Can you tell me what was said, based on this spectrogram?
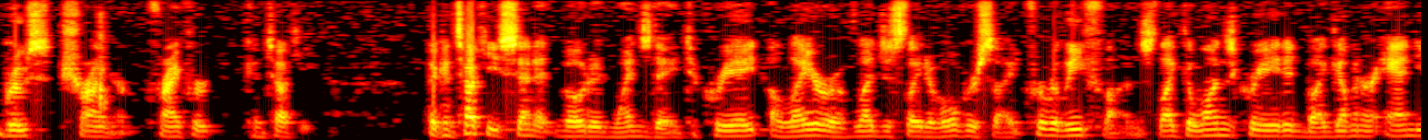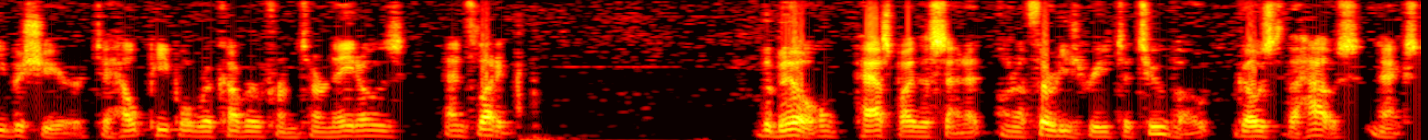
Bruce Schreiner, Frankfort, Kentucky. The Kentucky Senate voted Wednesday to create a layer of legislative oversight for relief funds like the ones created by Governor Andy Beshear to help people recover from tornadoes and flooding. The bill, passed by the Senate on a 33 to 2 vote, goes to the House next.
